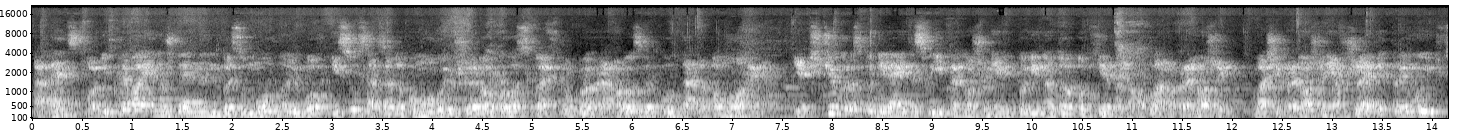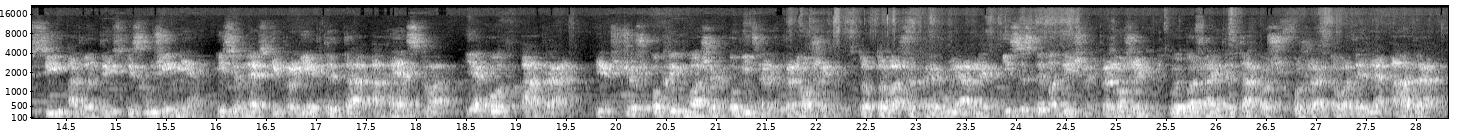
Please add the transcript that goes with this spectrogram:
Агентство відкриває нужденним безумовну любов Ісуса за допомогою широкого спектру програм розвитку та допомоги. Якщо ви розподіляєте свої приношення відповідно до об'єднаного плану приношень, ваші приношення вже підтримують всі адвентистські служіння, місіонерські проєкти та агентства, як от Адра. Якщо ж, окрім ваших обіцяних приношень, тобто ваших регулярних і систематичних приношень, ви бажаєте також пожертвувати для Адра,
